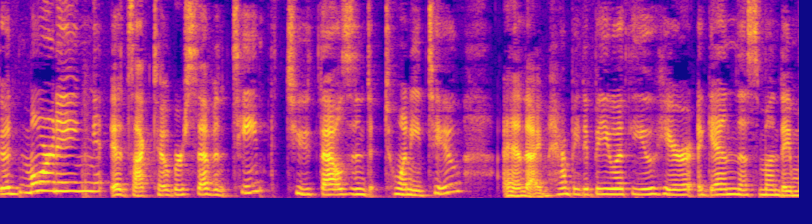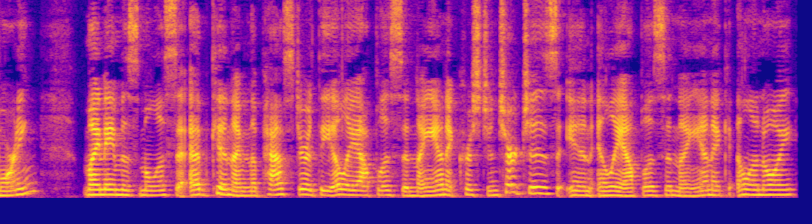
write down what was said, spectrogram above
Good morning. It's October 17th, 2022, and I'm happy to be with you here again this Monday morning. My name is Melissa Ebken. I'm the pastor at the Illiopolis and Niantic Christian Churches in Illiopolis and Niantic, Illinois.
